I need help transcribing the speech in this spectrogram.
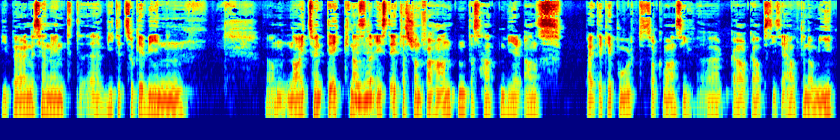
wie Byrne es ja nennt, äh, wieder zu gewinnen und neu zu entdecken. Also mhm. da ist etwas schon vorhanden. Das hatten wir als bei der Geburt, so quasi äh, gab es diese Autonomie.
